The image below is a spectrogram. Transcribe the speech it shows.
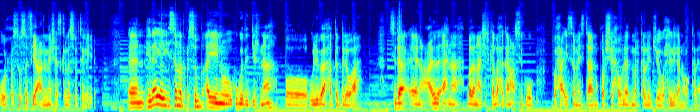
uu xusuuso fiican meeshaas kala soo tegayo hidaayay sanad cusub ayaynu ku guda jirnaa oo weliba hadda bilow ah. Sida caadada ahna badanaa shirkadaha ganacsigu waxa ay samaystaan qorshe howleed marka la joogo xilligan oo kale.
